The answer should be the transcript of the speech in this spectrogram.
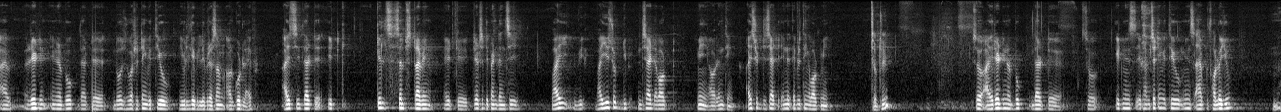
I read in, in a book that uh, those who are sitting with you, you will give liberation or good life. I see that uh, it kills self-striving, it uh, creates dependency. Why, we, why you should de decide about me or anything? I should decide in everything about me. It's up to you. So I read in a book that, uh, so it means if I'm sitting with you, means I have to follow you. No.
